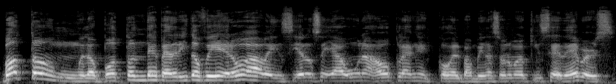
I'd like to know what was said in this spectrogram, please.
Boston, los Boston de Pedrito Figueroa vencieron 6 a 1 a Oakland con el bambinazo número 15 de Evers.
